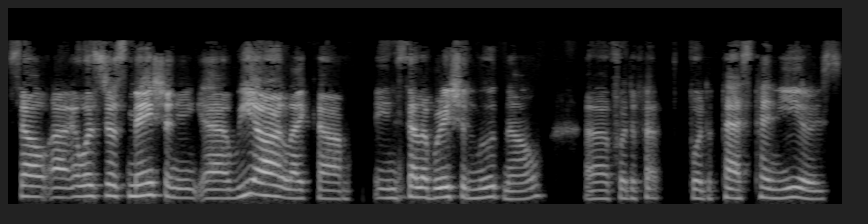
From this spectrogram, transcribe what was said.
So, uh, I was just mentioning, uh, we are like, um, in celebration mood now uh, for the fa- for the past 10 years.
